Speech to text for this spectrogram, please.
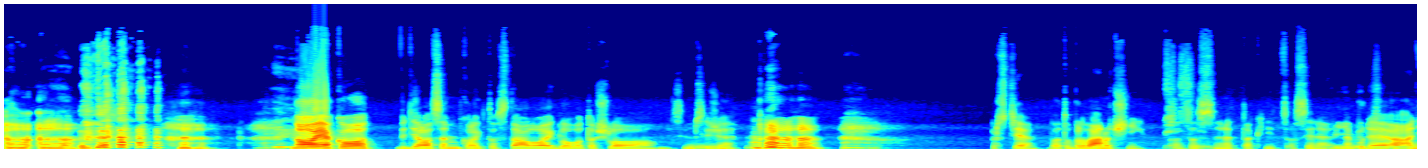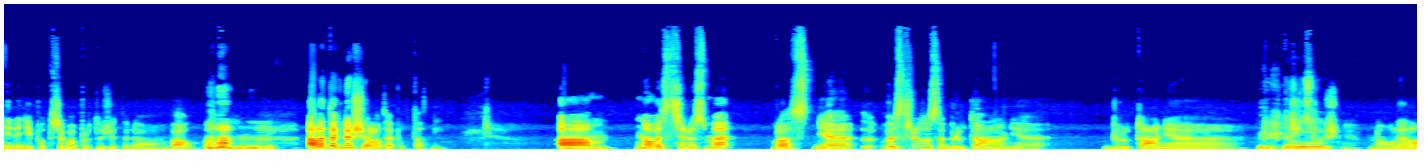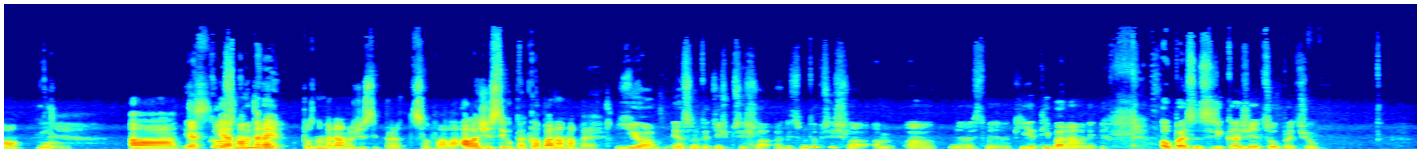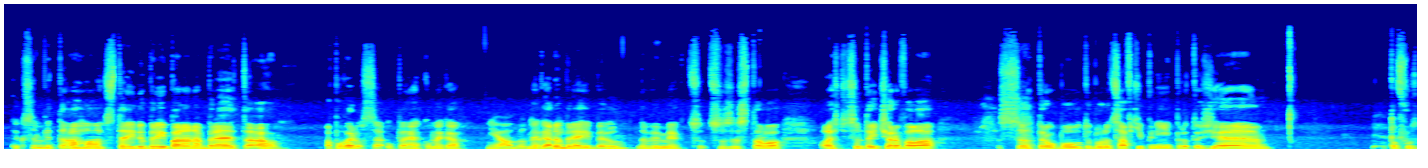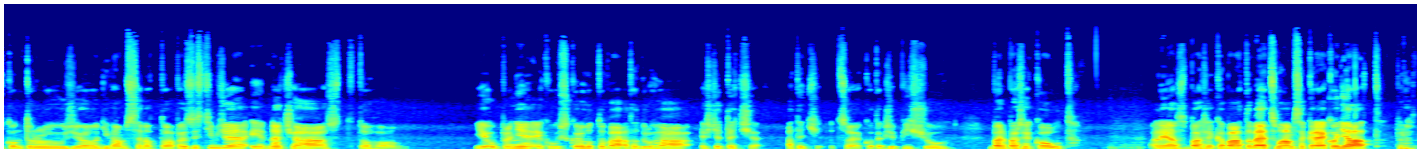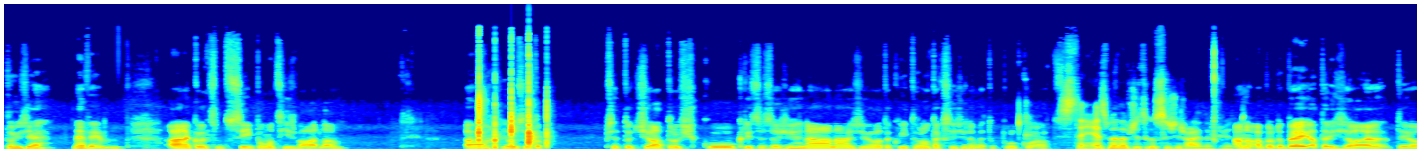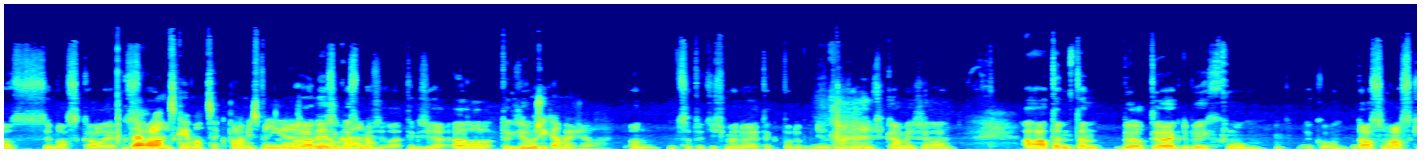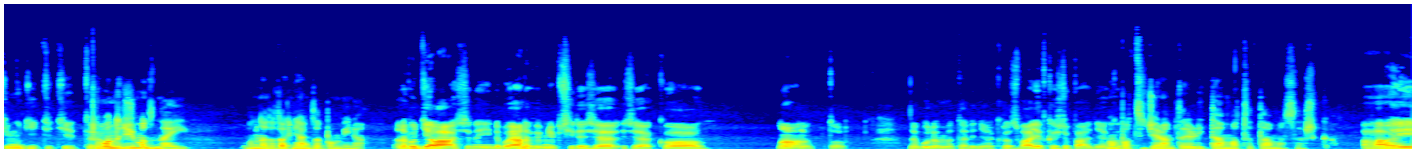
Aha, aha. No, jako viděla jsem, kolik to stálo a jak dlouho to šlo a myslím si, že prostě to byl vánoční. A zase hned tak nic asi ne, nebude a ani není potřeba, protože teda wow. Ale tak došel a to je podstatný. A no ve středu jsme vlastně, ve středu zase brutálně, brutálně, jak to říct slušně, no, lilo. no. A ty Jako já mám tady poznamenáno, že jsi pracovala, ale že jsi upekla banana bread. Jo, já jsem totiž přišla, a když jsem to přišla a, a měli jsme nějaký jetý banány. A úplně jsem si říkala, že něco upeču. Tak jsem vytáhla starý dobrý banana bread a, a povedl se. Úplně jako mega, Jo, byl mega dobrý byl. Mhm. Nevím, jak, co, co se stalo, ale ještě jsem tady čarovala s troubou, to bylo docela vtipný, protože to furt kontroluju, že jo, dívám se na to a pak zjistím, že jedna část toho je úplně jako už skoro hotová a ta druhá ještě teče. A teď co jako, takže píšu Barbaře Kout, alias Baře Kabátové, co mám sakra jako dělat, protože nevím. A nakonec jsem to si jí pomocí zvládla. A jenom jsem to přetočila trošku, krize zažehnána, že jo, takový to, no tak sežereme tu půlku a Stejně jsme to všechno sežrali, takže to, ano, a byl dobrý a tady želé, ty jo, si mlaskal. Jak to je holandský macek. Podle mě jsme nikdy neřekli jeho neřekli jsme želé, takže, uh, takže My mu říkáme žele. on se totiž jmenuje tak podobně, takže mu říkáme želé. A ten, ten byl, ty jak kdybych mu jako dala somálskému dítěti, ty No, on totiž moc nejí. On na to tak nějak zapomíná. A nebo dělá, že nejí, nebo já nevím, mně přijde, že, že jako, no ano, to nebudeme tady nějak rozvádět, každopádně Mám jako, pocit, že nám tady lítá macatá masařka. aj,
